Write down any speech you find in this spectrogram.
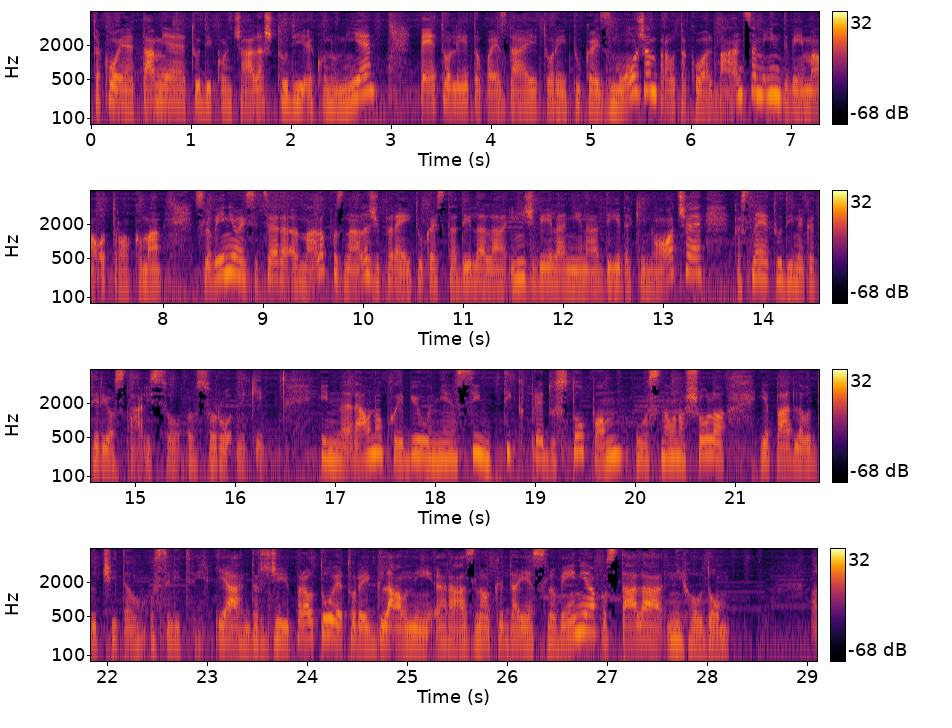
Tako je, tam je tudi končala študij ekonomije, peto leto pa je zdaj torej tukaj z možem, prav tako Albancem in dvema otrokoma. Slovenijo je sicer eh, malo poznala že prej, tukaj sta delala in živela njena dedek in oče, kasneje tudi nekateri ostali so, sorodniki. In ravno ko je bil njen sin tik pred vstopom v osnovno šolo, je padla od odločitev o selitvi. Ja, drži. Prav to je torej glavni razlog, da je Slovenija postala njihov dom. Uh,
